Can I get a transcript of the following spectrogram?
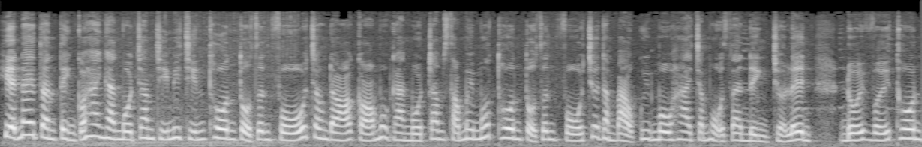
Hiện nay toàn tỉnh có 2.199 thôn tổ dân phố, trong đó có 1.161 thôn tổ dân phố chưa đảm bảo quy mô 200 hộ gia đình trở lên đối với thôn,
